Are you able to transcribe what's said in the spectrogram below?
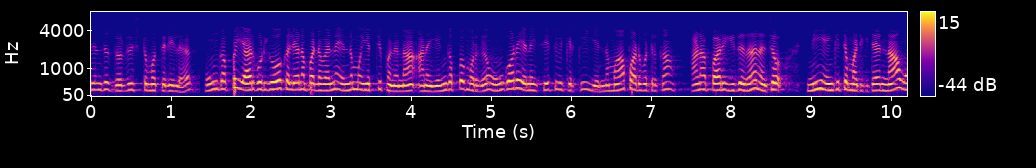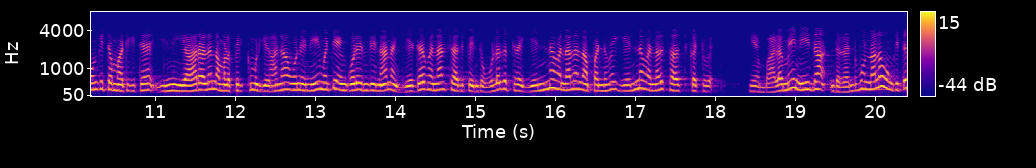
செஞ்ச துரதிர்ஷ்டமோ தெரியல. உங்கள் அப்பா யார் கூடயோ கல்யாணம் பண்ணுவேன்னு என்ன முயற்சி பண்ணனா ஆனால் எங்கள் அப்பா முருகன் உங்களோட என்னை சேர்த்து வைக்கிறதுக்கு என்னமா பாடுபட்டிருக்கான்? ஆனால் பாரு இதுதான் நிஜம். நீ எங்கிட்ட மாட்டிக்கிட்ட நான் உன்கிட்ட மாட்டிக்கிட்டேன். இனி யாராலும் நம்மளை பிரிக்க முடியாது. ஆனால் ஒன்று நீ மட்டும் என் கூட இருந்தீங்கன்னா நான் எதை வேணாலும் சாதிப்பேன். இந்த உலகத்தில் என்ன வேணாலும் நான் பண்ணுவேன் என்ன வேணாலும் சாதிச்சு கட்டுவேன். என் பலமே நீ தான் இந்த ரெண்டு மூணு நாளாக உங்ககிட்ட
